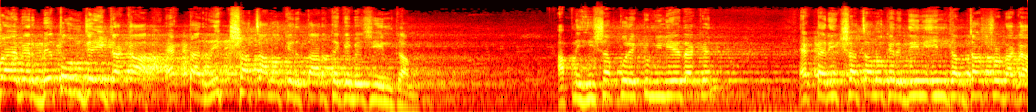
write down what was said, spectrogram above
সাহেবের বেতন যেই টাকা, একটা রিক্সা চালকের তার থেকে বেশি ইনকাম আপনি হিসাব করে একটু মিলিয়ে দেখেন। একটা রিক্সা চালকের দিন ইনকাম চারশো টাকা,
